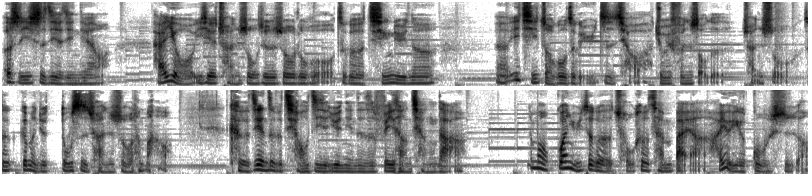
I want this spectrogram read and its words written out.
二十一世纪的今天啊，还有一些传说，就是说，如果这个情侣呢，呃，一起走过这个宇治桥啊，就会分手的传说，这根本就都市传说了嘛。可见这个乔基的怨念真的是非常强大。那么关于这个丑客参拜啊，还有一个故事啊，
